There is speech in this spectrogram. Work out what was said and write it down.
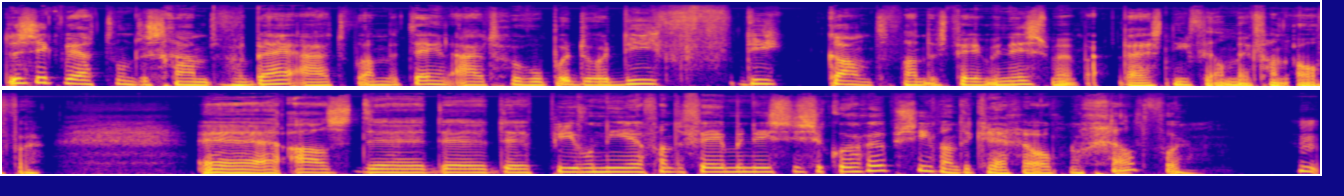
Dus ik werd toen de schaamte voorbij uit, kwam meteen uitgeroepen door die, die kant van het feminisme, maar daar is niet veel meer van over. Uh, als de, de, de pionier van de feministische corruptie, want ik kreeg er ook nog geld voor. Hm.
